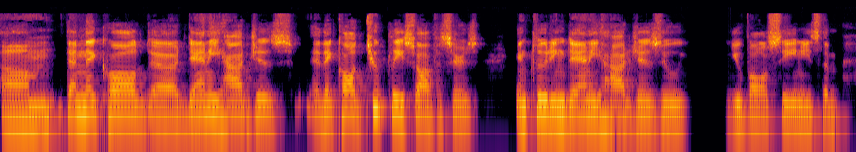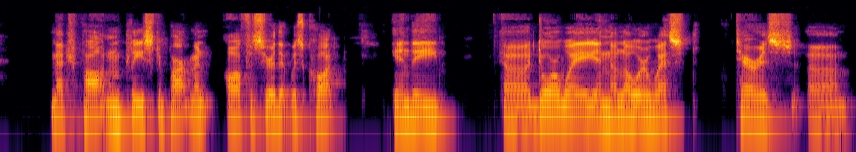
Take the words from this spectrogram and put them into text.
Um, then they called uh, Danny Hodges. They called two police officers, including Danny Hodges, who you've all seen. He's the Metropolitan Police Department officer that was caught in the uh, doorway in the lower west terrace um,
